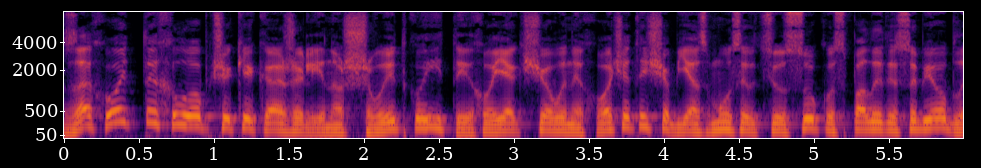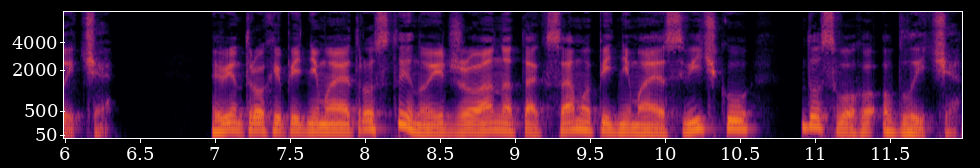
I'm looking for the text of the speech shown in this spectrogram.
Заходьте, хлопчики, каже Ліно, швидко і тихо, якщо ви не хочете, щоб я змусив цю суку спалити собі обличчя. Він трохи піднімає тростину, і Джоанна так само піднімає свічку до свого обличчя.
